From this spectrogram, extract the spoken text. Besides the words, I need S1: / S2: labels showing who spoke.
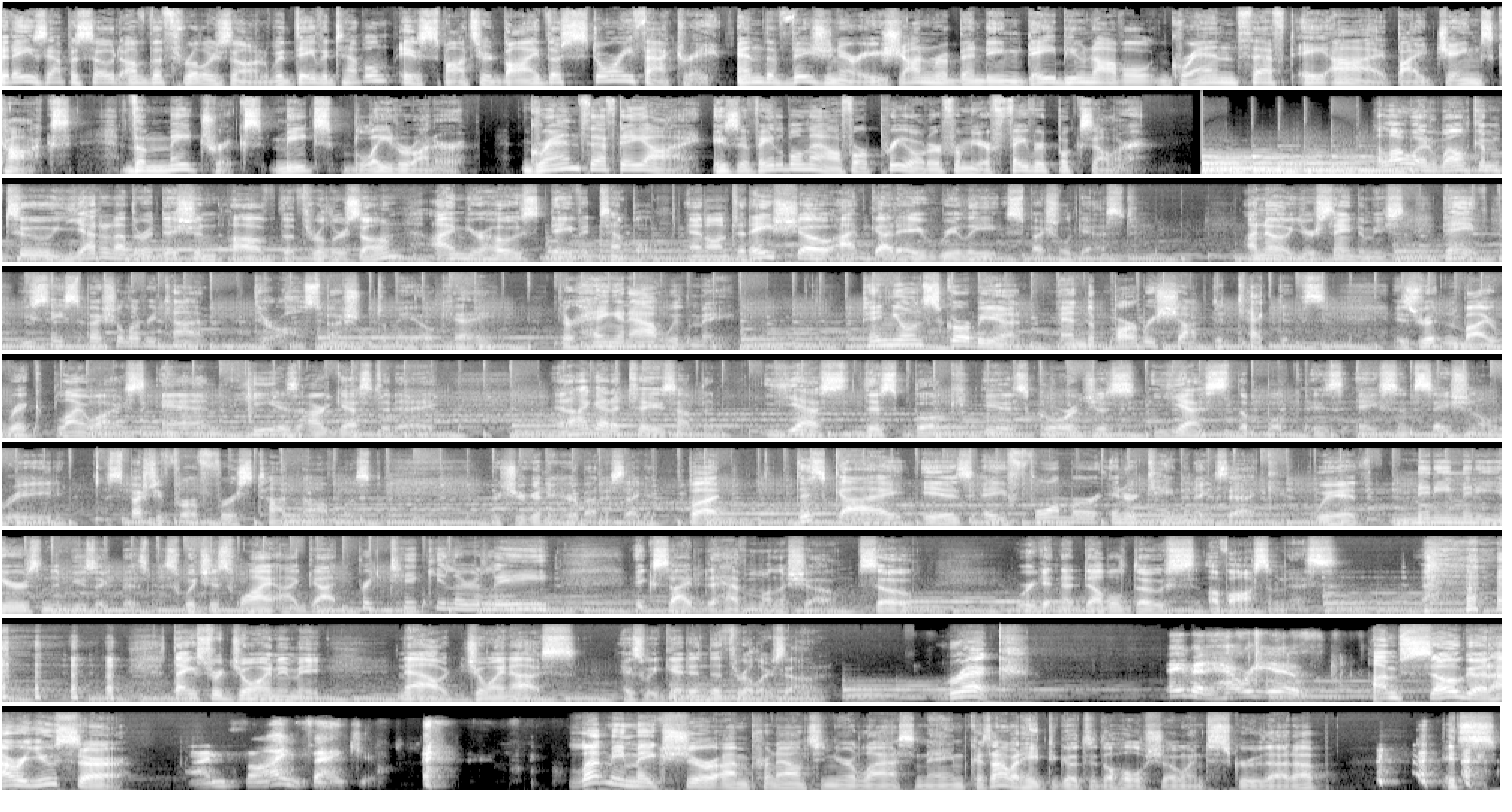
S1: Today's episode of The Thriller Zone with David Temple is sponsored by The Story Factory and the visionary genre bending debut novel Grand Theft AI by James Cox. The Matrix meets Blade Runner. Grand Theft AI is available now for pre order from your favorite bookseller. Hello, and welcome to yet another edition of The Thriller Zone. I'm your host, David Temple, and on today's show, I've got a really special guest. I know you're saying to me, Dave, you say special every time. They're all special to me, okay? They're hanging out with me. Pignon Scorpion and the Barbershop Detectives is written by Rick Bleiweiss, and he is our guest today. And I got to tell you something. Yes, this book is gorgeous. Yes, the book is a sensational read, especially for a first time novelist which you're going to hear about in a second. But this guy is a former entertainment exec with many, many years in the music business, which is why I got particularly excited to have him on the show. So we're getting a double dose of awesomeness. Thanks for joining me. Now, join us as we get into Thriller Zone. Rick.
S2: David, how are you?
S1: I'm so good. How are you, sir?
S2: I'm fine, thank you.
S1: Let me make sure I'm pronouncing your last name because I would hate to go through the whole show and screw that up. It's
